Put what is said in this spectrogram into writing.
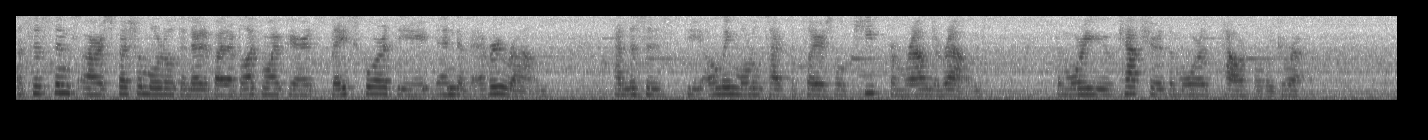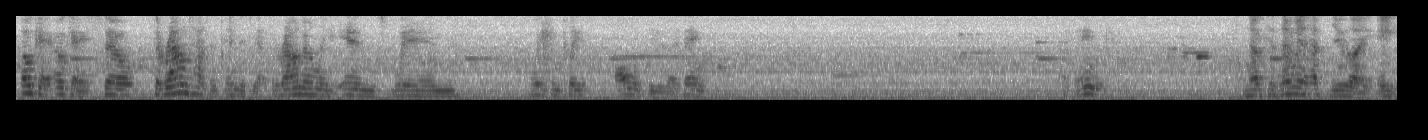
assistants are a special mortal denoted by their black and white appearance. They score at the end of every round, and this is the only mortal type the players will keep from round to round. The more you capture, the more powerful they grow. Okay, okay, so the round hasn't ended yet. The round only ends when we complete all of these, I think. I think. No, because then we'd have to do like eight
